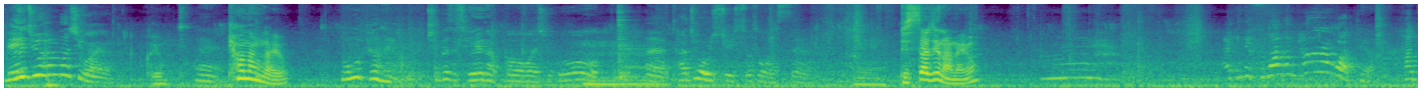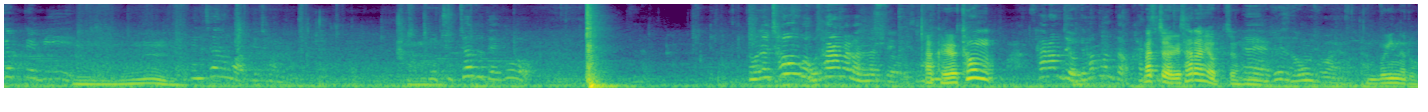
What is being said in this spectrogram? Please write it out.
매주 한 번씩 와요. 그래요? 네. 편한가요? 너무 편해요. 집에서 제일 가까워가지고 음. 네, 자주 올 수 있어서 왔어요. 비싸진 않아요? 음. 아 근데 그만큼 편안한 것 같아요. 가격 대비 음. 괜찮은 것 같아요 저는. 그리고 주차도 되고. 오늘 처음 보고 사람을 만났어요 여기서. 아 그래요? 처음 사람도 여기 한 번도 같이. 맞죠? 여기 봤- 사람이 없죠. 네, 그래서 너무 좋아요. 다 무인으로.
